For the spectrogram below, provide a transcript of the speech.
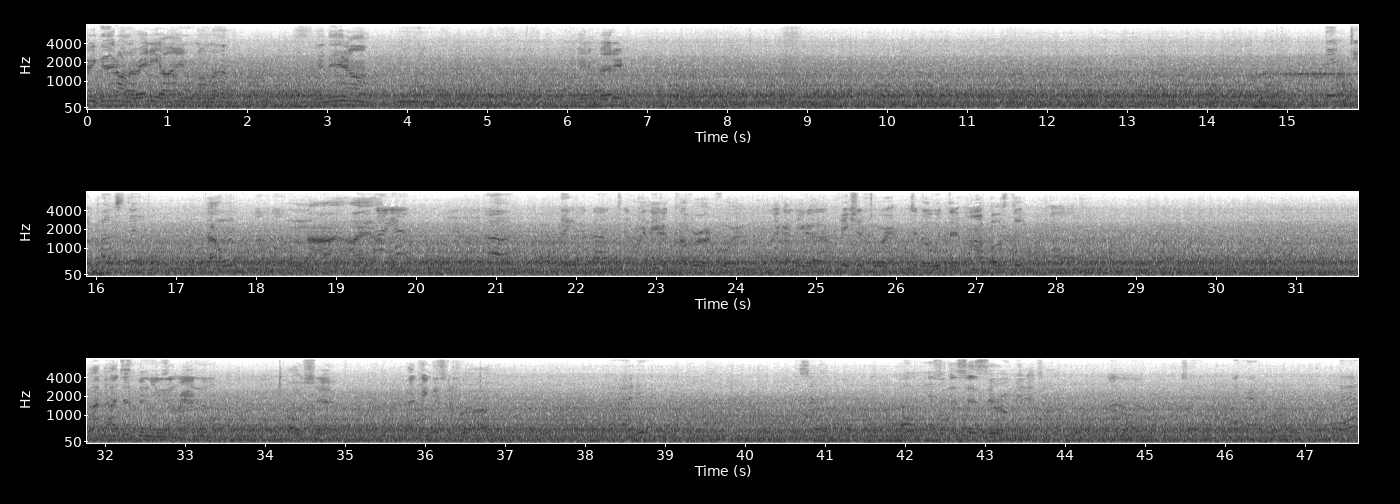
pretty good on the radio, I ain't gonna lie. It did, huh? Getting better. Didn't you post it? That one? Uh-huh. Nah, I, Not yet. Oh, thought you were going to. I need a cover art for it. Like, I need a picture for it to go with it when I post it. I, I just been using random. Oh shit. I think it's from uh, Ready? This is. Oh, is it? it says zero minutes. on it. Oh, shit. Okay. Yeah.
